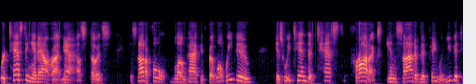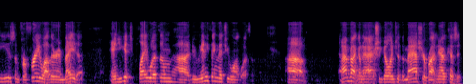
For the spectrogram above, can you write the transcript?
we're testing it out right now, so it's it's not a full-blown package, but what we do is we tend to test products inside of VidPenguin. You get to use them for free while they're in beta, and you get to play with them, uh, do anything that you want with them. I'm not going to actually go into the masher right now because it,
